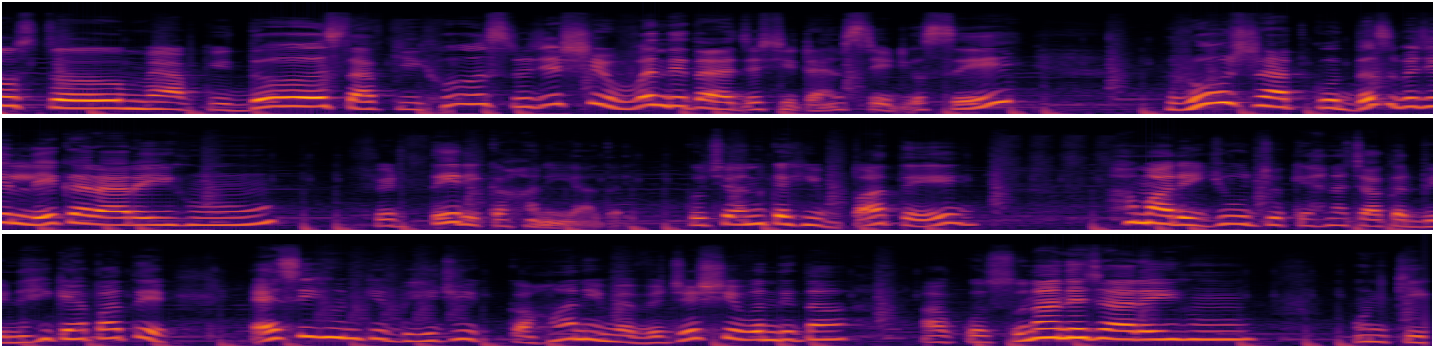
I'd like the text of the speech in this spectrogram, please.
दोस्तों, मैं आपकी दोस्त, आपकी होस्ट जशी वंदिता जशी टाइम स्टूडियो से रोज रात को 10 बजे लेकर आ रही हूँ। फिर तेरी कहानी याद आई। कुछ अनकही बातें हमारे यूथ जो कहना चाहकर भी नहीं कह पाते, ऐसी ही उनकी भेजी कहानी मैं विजय वंदिता आपको सुनाने जा रही हूँ। उनकी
